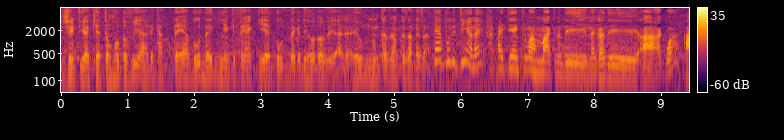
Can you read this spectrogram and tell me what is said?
Gente, e aqui é tão rodoviária que até a bodeguinha que tem aqui é bodega de rodoviária. Eu nunca vi uma coisa dessa. Até é bonitinha, né? Aí tem aqui uma máquina de negócio de água. A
